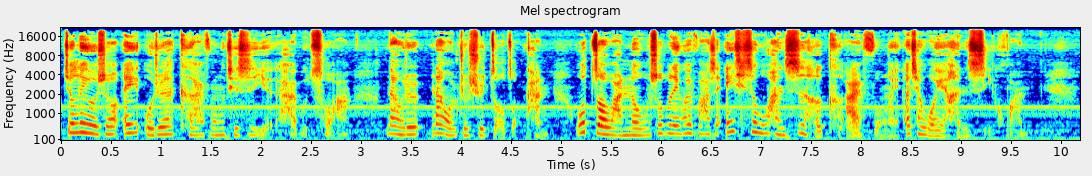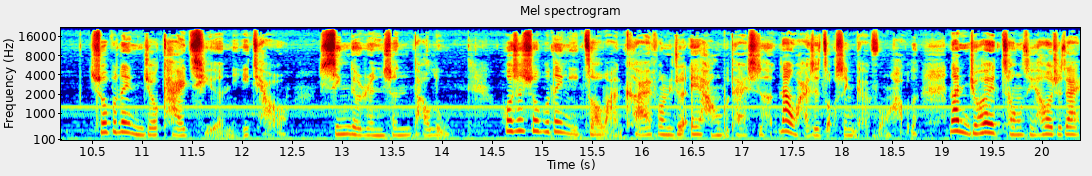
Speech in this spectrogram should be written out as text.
就例如说，哎，我觉得可爱风其实也还不错啊，那我就那我就去走走看。我走完了，我说不定会发现，哎，其实我很适合可爱风，哎，而且我也很喜欢，说不定你就开启了你一条。新的人生道路，或是说不定你走完可爱风，你觉得哎好像不太适合，那我还是走性感风好了。那你就会从此以后就在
